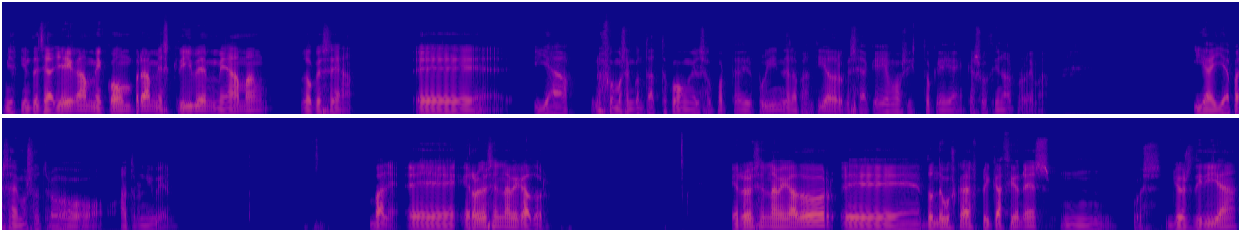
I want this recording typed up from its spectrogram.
Mis clientes ya llegan, me compran, me escriben, me aman, lo que sea. Eh, y ya nos fuimos en contacto con el soporte del plugin, de la plantilla, de lo que sea que hemos visto que, ha solucionado el problema. Y ahí ya pasaremos a otro, otro nivel. Vale, eh, errores en el navegador. Errores en el navegador, eh, ¿dónde buscar explicaciones? Mm, pues yo os diría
